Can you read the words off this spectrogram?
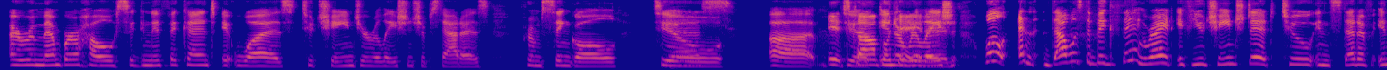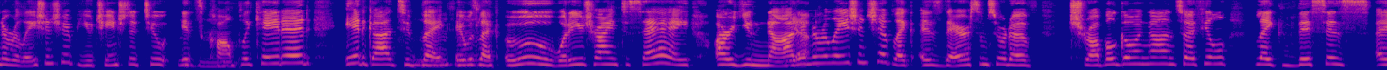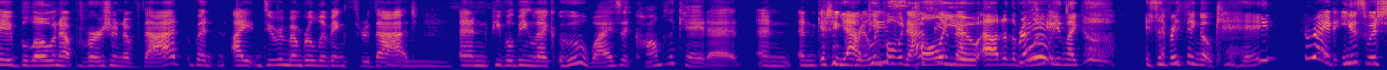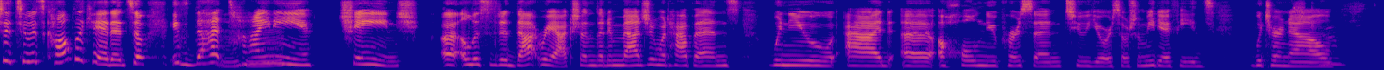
I remember Mm-hmm. how significant it was to change your relationship status from single to Yes. Uh It's to complicated. in a relation. Well, and that was the big thing, right? If you changed it to instead of in a relationship, you changed it to it's Mhm. complicated. It got to like it was Mhm. like, "Ooh, what are you trying to say? Are you not Yeah. in a relationship? Like is there some sort of trouble going on?" So I feel like this is a blown up version of that, but I do remember living through that Mm. and people being like, "Ooh, why is it complicated?" and and getting Yeah, really people would call about- you out of the blue being like, is everything okay? right you switched it to it's complicated so if that Mhm. tiny change uh, elicited that reaction then imagine what happens when you add a, a whole new person to your social media feeds which are now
